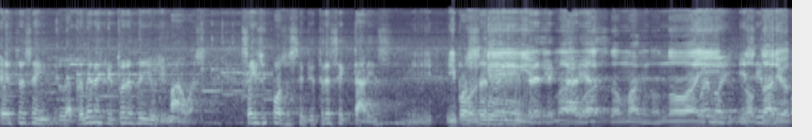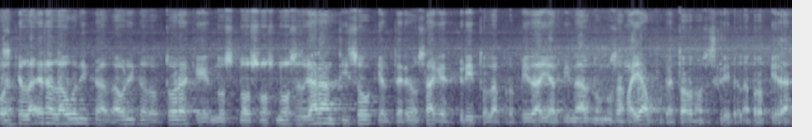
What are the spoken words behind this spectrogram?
esto es en, la primera escritura es en Yulimaguas. Se hizo por 63 hectáreas. ¿Y, por, qué en Magno? ¿No hay notario Porque era la única, la única doctora que nos, nos, garantizó que el terreno se haga escrito la propiedad y al final no nos ha fallado porque todo no se escribe la propiedad.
